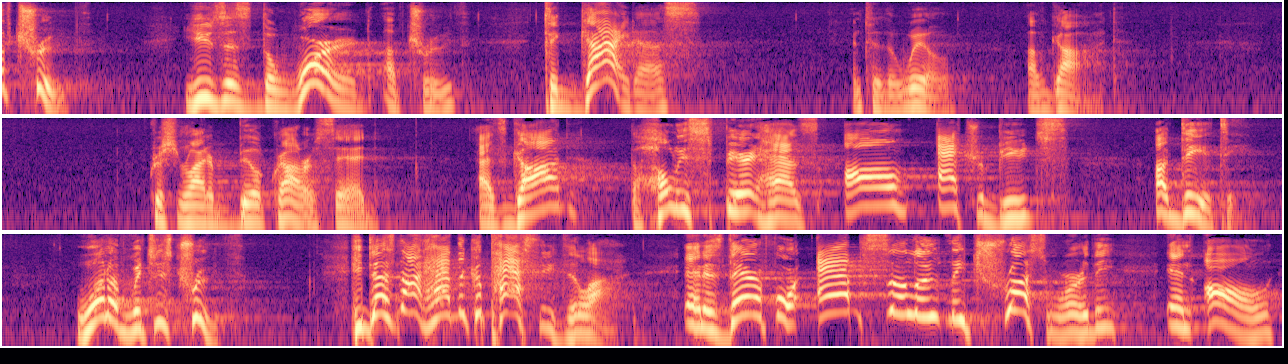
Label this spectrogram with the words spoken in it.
of truth uses the word of truth to guide us into the will of God. Christian writer Bill Crowder said, As God, the Holy Spirit has all attributes of deity, one of which is truth. He does not have the capacity to lie and is therefore absolutely trustworthy in all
